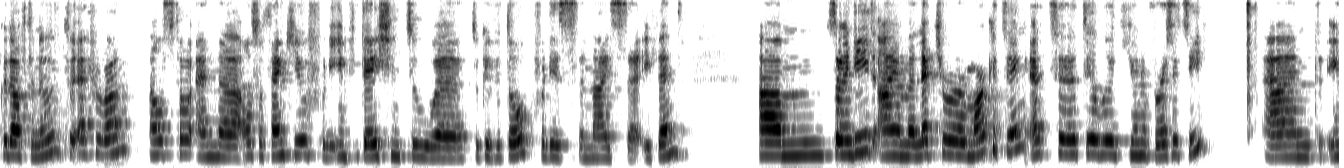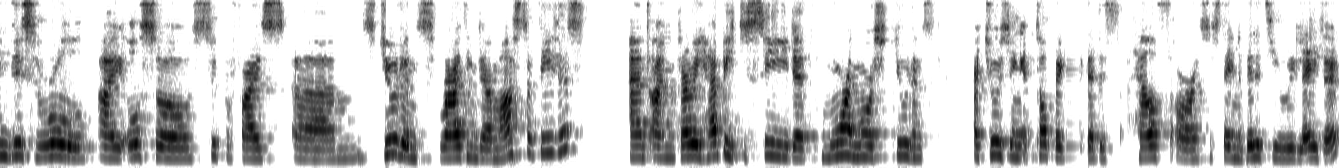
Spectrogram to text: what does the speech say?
good afternoon to everyone also, and uh, also thank you for the invitation to uh, to give a talk for this uh, nice uh, event. Um, so indeed, I am a lecturer marketing at uh, Tilburg University, and in this role, I also supervise um, students writing their master thesis. And I'm very happy to see that more and more students are choosing a topic that is health or sustainability related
